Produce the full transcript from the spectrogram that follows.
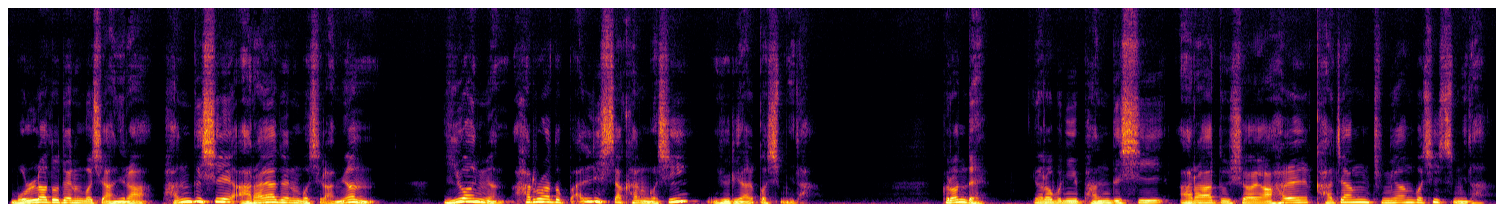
몰라도 되는 것이 아니라 반드시 알아야 되는 것이라면 이왕이면 하루라도 빨리 시작하는 것이 유리할 것입니다. 그런데 여러분이 반드시 알아두셔야 할 가장 중요한 것이 있습니다.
